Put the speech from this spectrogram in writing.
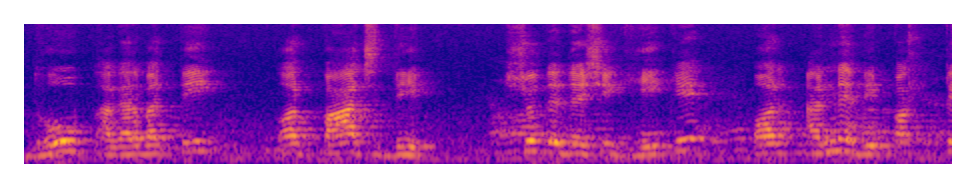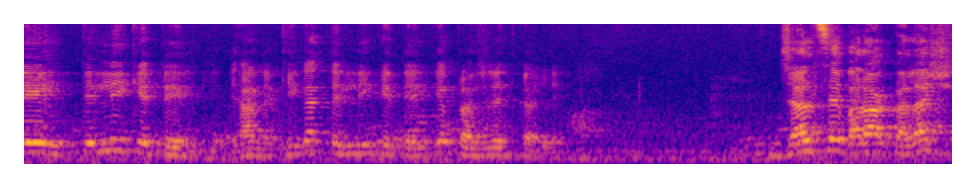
धूप, अगरबत्ती और पाँच दीप, शुद्ध देशी घी के और अन्य दीपक, तेल, तिल्ली के तेल के, ध्यान रखिएगा, तिल्ली के तेल के प्रज्वलित कर ले। जल से भरा कलश,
